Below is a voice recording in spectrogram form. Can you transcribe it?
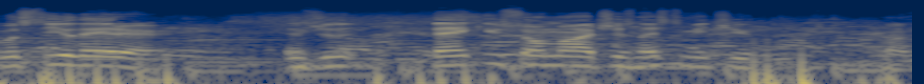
we'll see you later. It's really, thank you so much. It's nice to meet you. Um,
